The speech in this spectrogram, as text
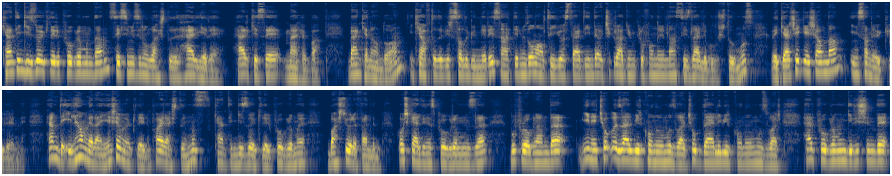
Kentin Gizli Öyküleri programından sesimizin ulaştığı her yere, herkese merhaba. Ben Kenan Doğan. İki haftada bir salı günleri saatlerimiz 16'yı gösterdiğinde açık radyo mikrofonlarından sizlerle buluştuğumuz ve gerçek yaşamdan insan öykülerini hem de ilham veren yaşam öykülerini paylaştığımız Kentin Gizli Öyküleri programı başlıyor efendim. Hoş geldiniz programımıza. Bu programda yine çok özel bir konuğumuz var. Çok değerli bir konuğumuz var. Her programın girişinde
